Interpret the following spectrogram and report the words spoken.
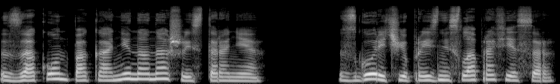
закон пока не на нашей стороне», с горечью произнесла профессор.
